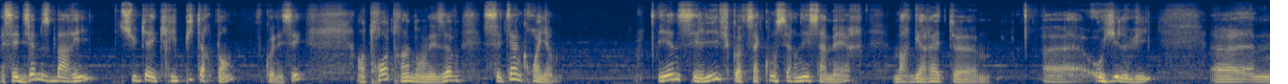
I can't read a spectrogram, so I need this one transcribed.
c'est James Barry, celui qui a écrit Peter Pan, vous connaissez, entre autres, hein, dans les œuvres, c'était incroyable. Et un de ses livres, quand ça concernait sa mère, Margaret euh, euh, Ogilvy, euh,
